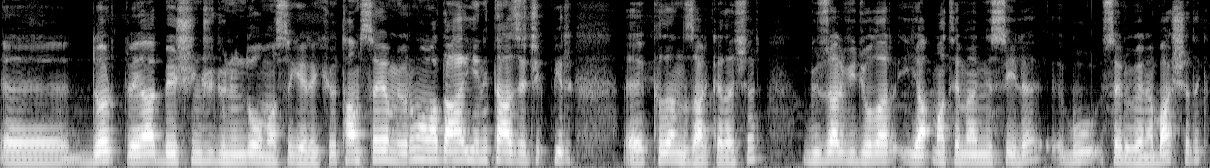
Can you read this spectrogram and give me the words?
e, 4 veya 5. gününde olması gerekiyor. Tam sayamıyorum ama daha yeni tazecik bir e, klanız arkadaşlar. Güzel videolar yapma temennisiyle bu serüvene başladık.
